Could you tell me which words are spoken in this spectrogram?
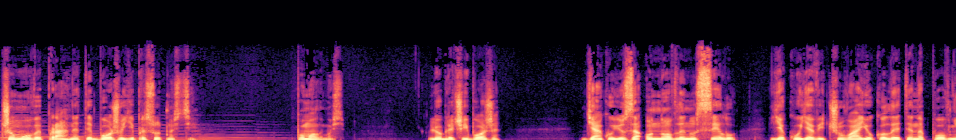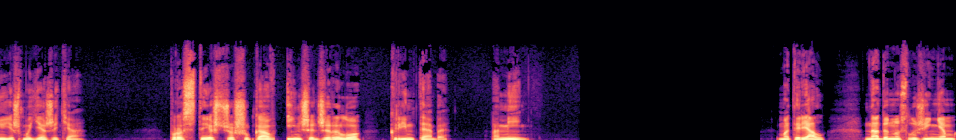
Чому ви прагнете Божої присутності? Помолимось. Люблячий Боже, дякую за оновлену силу, яку я відчуваю, коли ти наповнюєш моє життя. Прости, що шукав інше джерело, крім тебе. Амінь. Матеріал надано служінням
